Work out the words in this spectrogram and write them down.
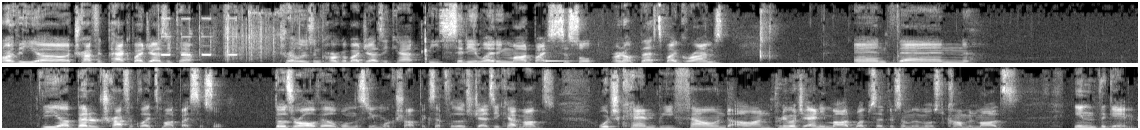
are the uh, Traffic Pack by Jazzy Cat, Trailers and Cargo by Jazzy Cat, the City Lighting mod by Sissel, or no, that's by Grimes, and then the uh, Better Traffic Lights mod by Sissel. Those are all available in the Steam Workshop, except for those Jazzy Cat mods, which can be found on pretty much any mod website. They're some of the most common mods in the game.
